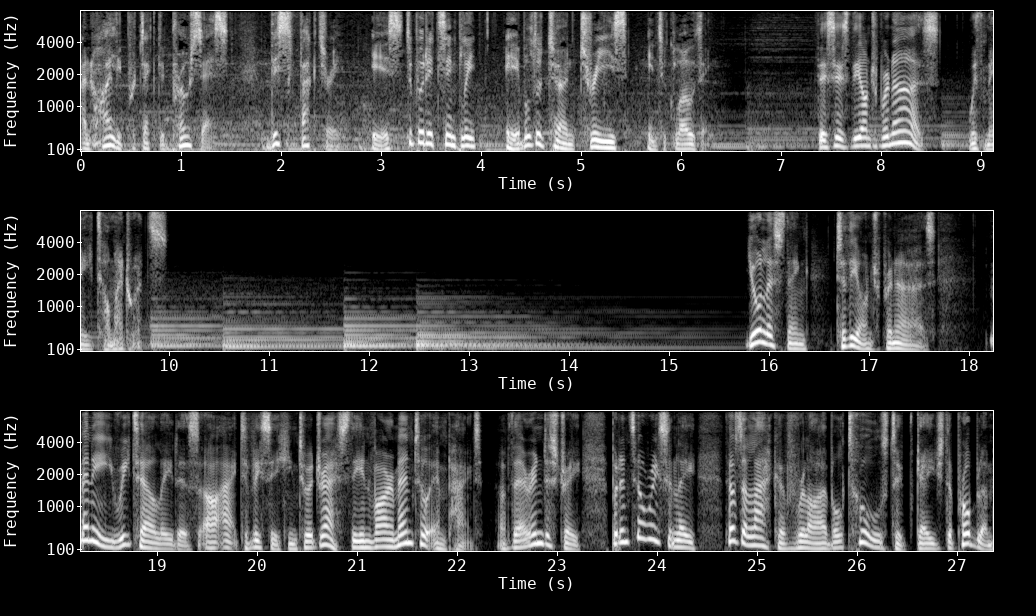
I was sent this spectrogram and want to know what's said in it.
and highly protected process, this factory is, to put it simply, able to turn trees into clothing. This is The Entrepreneurs with me, Tom Edwards. You're listening to The Entrepreneurs. Many retail leaders are actively seeking to address the environmental impact of their industry, but until recently, there was a lack of reliable tools to gauge the problem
